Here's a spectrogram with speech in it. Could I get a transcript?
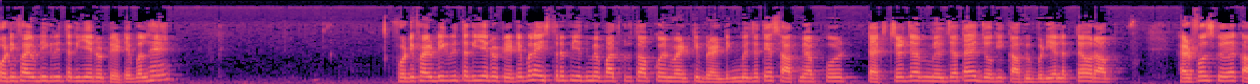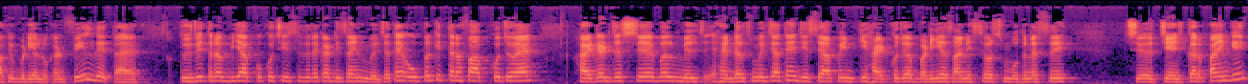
45 डिग्री तक ये रोटेटेबल हैं। 45 डिग्री तक ये रोटेटेबल है। इस तरफ़ यदि मैं बात करूँ तो आपको इन्वेंट की ब्रांडिंग मिल जाती है। साथ में आपको टेक्सचर जब मिल जाता है, जो कि काफ़ी बढ़िया लगता है और आप हेडफोन्स को जो है काफ़ी बढ़िया लुक एंड फील देता है। दूसरी तरफ़ भी आपको कुछ इसी तरह का डिज़ाइन मिल जाता है। ऊपर की तरफ़ आपको जो है हाइट एडजस्टेबल मिल हैंडल्स मिल जाते हैं, जिससे आप इनकी हाइट को जो है बड़ी आसानी से और स्मूथनेस से चेंज कर पाएँगे।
